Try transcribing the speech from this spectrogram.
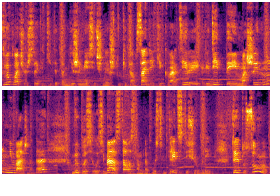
ты выплачиваешь свои какие-то там ежемесячные штуки, там садики, квартиры, кредиты, машины, ну неважно, да, выплатил, у тебя осталось там, допустим, 30 тысяч рублей. Ты эту сумму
